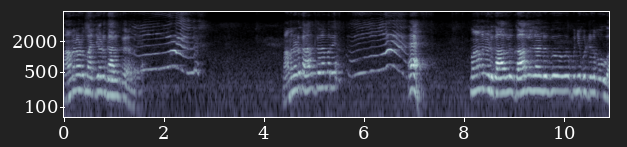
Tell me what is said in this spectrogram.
മാമനോടും പഞ്ചോടും കാർ എടുത്ത് വരാൻ പറയാ. മാമനോട് കാർ എടുത്ത് വരാൻ പറയാ? ഏ മാമനോട് കാറിൽ കാറിലില്ലാണ്ട് കുഞ്ഞു കുട്ടികൾ പോവുക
